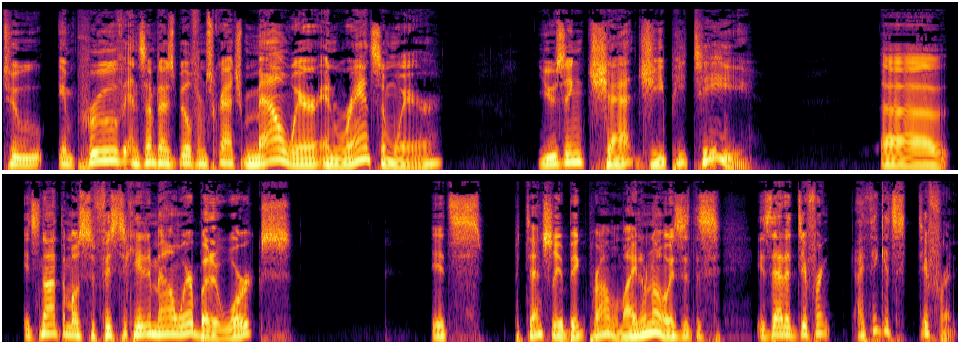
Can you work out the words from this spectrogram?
to improve and sometimes build from scratch malware and ransomware using Chat GPT. Uh, it's not the most sophisticated malware, but it works. It's potentially a big problem. I don't know. Is it this? Is that a different? I think it's different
